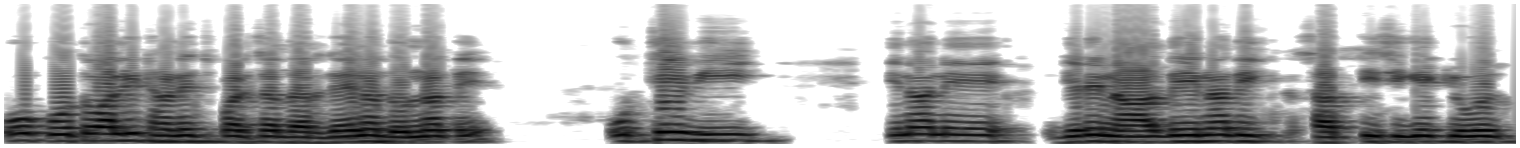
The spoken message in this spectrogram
ਉਹ ਕੋਤਵਾਲੀ ਥਾਣੇ 'ਚ ਪਰਚਾ ਦਰਜ ਹੈ ਇਹਨਾਂ ਦੋਨਾਂ ਤੇ। ਉੱਥੇ ਵੀ ਇਹਨਾਂ ਨੇ ਜਿਹੜੇ ਨਾਲ ਦੇ ਇਹਨਾਂ ਦੇ ਸਾਥੀ ਸੀਗੇ ਕਿ ਉਹ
